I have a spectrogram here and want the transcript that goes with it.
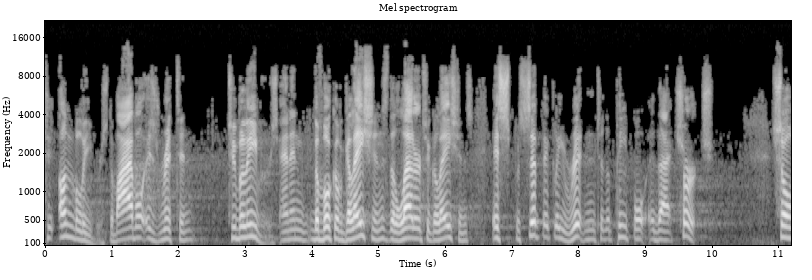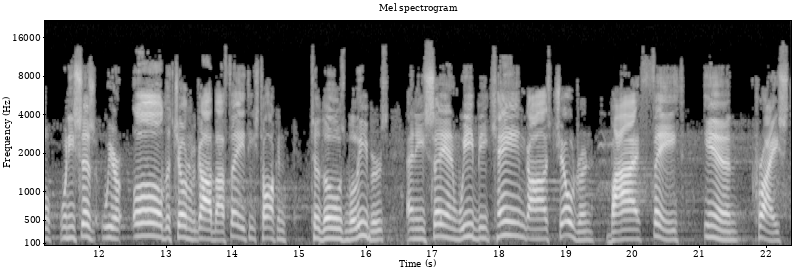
to unbelievers, the Bible is written to believers. And in the book of Galatians, the letter to Galatians, is specifically written to the people of that church. So when he says we are all the children of God by faith, he's talking to those believers, and he's saying we became God's children by faith in Christ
